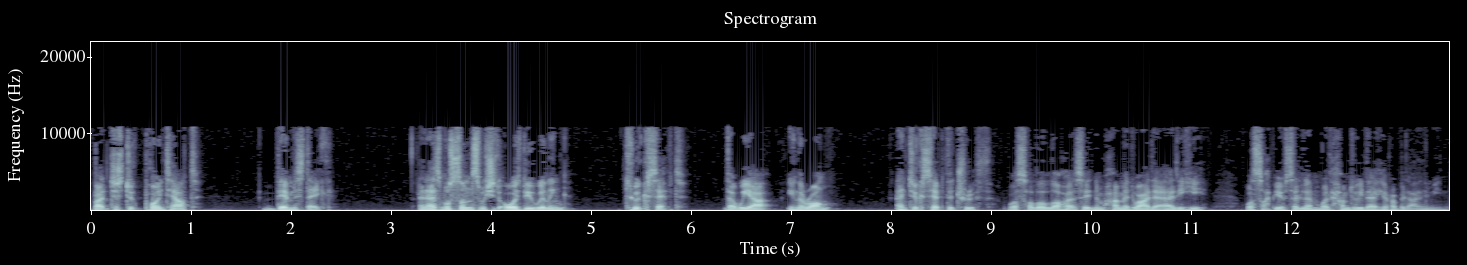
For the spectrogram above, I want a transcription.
but just to point out their mistake. And as Muslims, we should always be willing to accept that we are in the wrong and to accept the truth. وصلى الله على سيدنا محمد وعلى آله وصحبه وسلم والحمد لله رب العالمين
